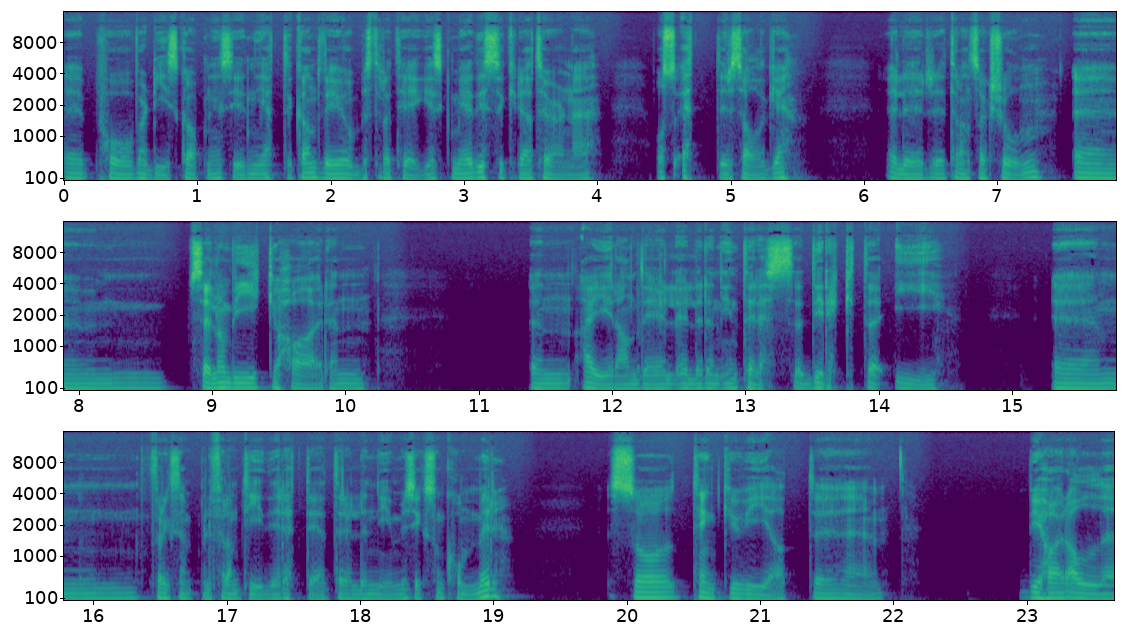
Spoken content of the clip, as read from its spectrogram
eh, på verdiskapningssiden i etterkant ved å jobbe strategisk med disse kreatørene også etter salget eller transaksjonen. Eh, selv om vi ikke har en, en eierandel eller en interesse direkte i eh, f.eks. framtidige rettigheter eller ny musikk som kommer, så tenker vi at uh, vi har alle,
